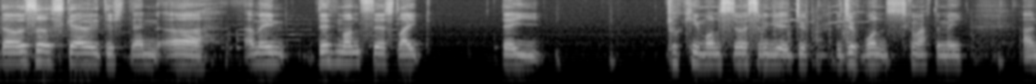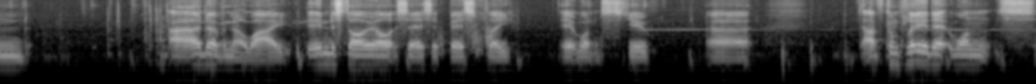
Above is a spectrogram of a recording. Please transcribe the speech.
was so scary just then. Uh, I mean, this monster's like the cookie monster or something. It just it just wants to come after me, and I, I don't even know why. In the story, all it says is basically it wants you. Uh, I've completed it once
